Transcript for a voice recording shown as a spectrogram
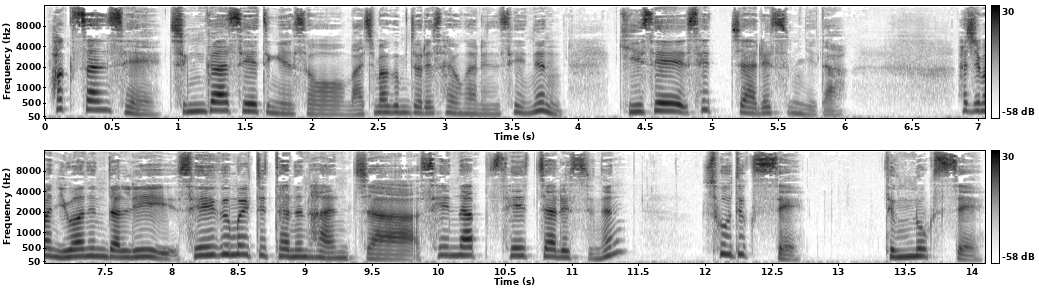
확산세, 증가세 등에서 마지막 음절에 사용하는 세는 기세 세자를 씁니다. 하지만 이와는 달리 세금을 뜻하는 한자 세납 세자를 쓰는 소득세, 등록세,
